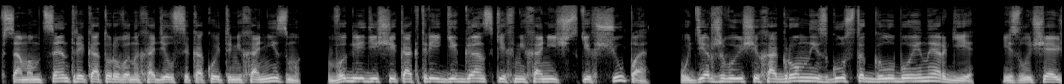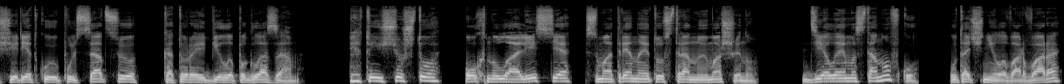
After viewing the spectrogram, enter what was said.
в самом центре которого находился какой-то механизм, выглядящий как три гигантских механических щупа, удерживающих огромный сгусток голубой энергии, излучающий редкую пульсацию, которая била по глазам. «Это еще что?» – охнула Олеся, смотря на эту странную машину. «Делаем остановку?» – уточнила Варвара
